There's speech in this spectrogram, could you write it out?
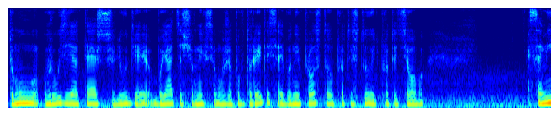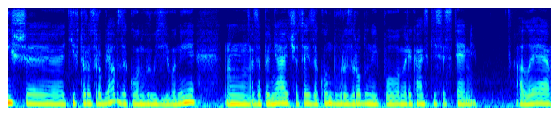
Тому Грузія теж люди бояться, що в них це може повторитися, і вони просто протестують проти цього. Самі ж е, ті, хто розробляв закон в Грузії, вони запевняють, що цей закон був розроблений по американській системі. Але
